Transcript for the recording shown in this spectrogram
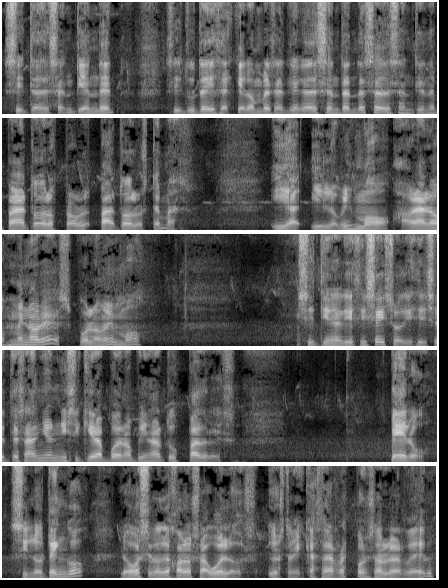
Si te desentienden, si tú te dices que el hombre se tiene que desentender, se desentiende para todos los, para todos los temas. Y, y lo mismo, ahora los menores, pues lo mismo. Si tienes 16 o 17 años, ni siquiera pueden opinar tus padres. Pero si lo tengo, luego se lo dejo a los abuelos y os tenéis que hacer responsables de él.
